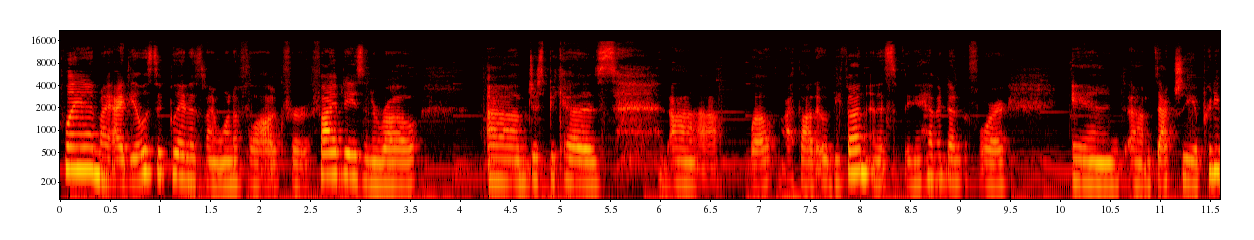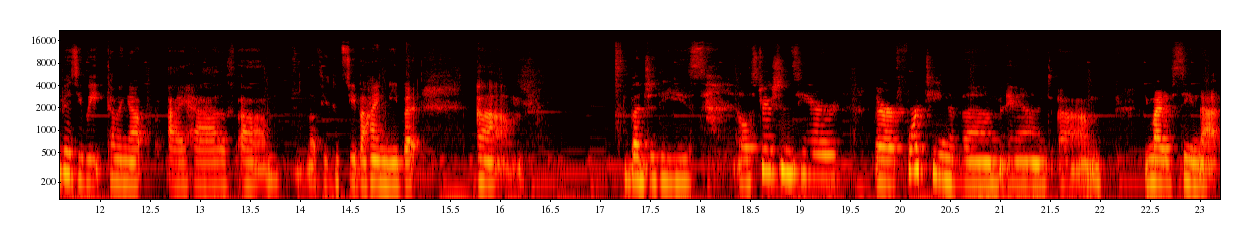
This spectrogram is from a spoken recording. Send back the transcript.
plan, my idealistic plan is that I want to vlog for five days in a row, um, just because. Uh, well, I thought it would be fun and it's something I haven't done before. And um, it's actually a pretty busy week coming up. I have, um, I don't know if you can see behind me, but um, a bunch of these illustrations here. There are 14 of them, and um, you might have seen that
